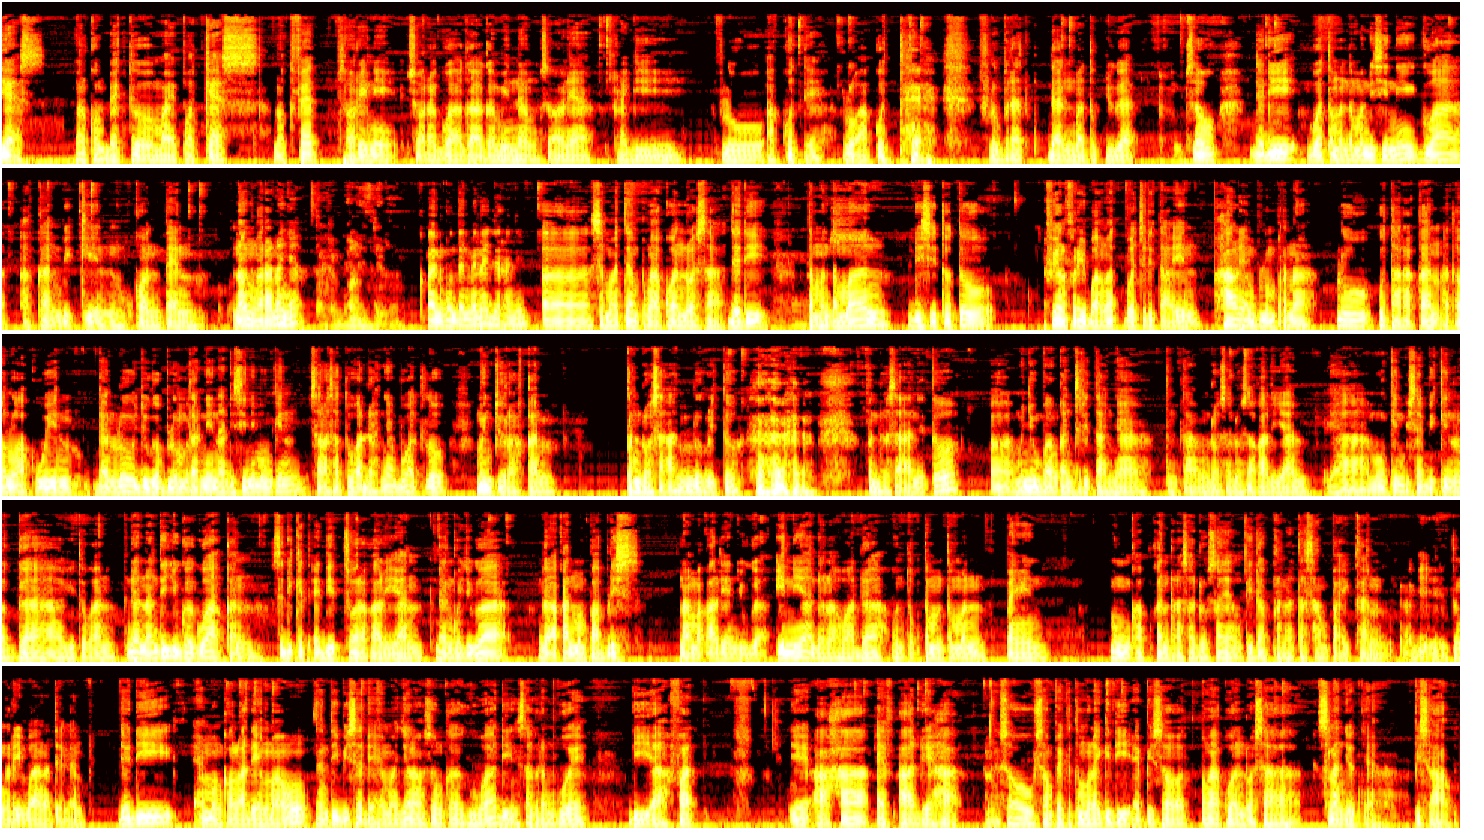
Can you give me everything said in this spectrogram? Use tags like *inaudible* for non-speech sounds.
Yes, welcome back to my podcast Not Fat. Sorry nih suara gue agak-agak minang soalnya lagi flu akut ya, flu akut, *laughs* flu berat dan batuk juga. So, jadi buat teman-teman di sini gue akan bikin konten non ngarananya lain konten manager anjing uh, semacam pengakuan dosa. Jadi teman-teman di situ tuh feel free banget buat ceritain hal yang belum pernah lu utarakan atau lu akuin dan lu juga belum berani nah di sini mungkin salah satu wadahnya buat lu mencurahkan pendosaan lu itu. *laughs* Pendosaan itu uh, menyumbangkan ceritanya tentang dosa-dosa kalian ya mungkin bisa bikin lega gitu kan. Dan nanti juga gue akan sedikit edit suara kalian dan gue juga nggak akan mempublish nama kalian juga. Ini adalah wadah untuk teman-teman pengen mengungkapkan rasa dosa yang tidak pernah tersampaikan. Gitu ngeri banget ya kan? Jadi emang kalau ada yang mau nanti bisa DM aja langsung ke gua di Instagram gue di Yahfat Y A H F A D H. So sampai ketemu lagi di episode pengakuan dosa selanjutnya. Peace out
